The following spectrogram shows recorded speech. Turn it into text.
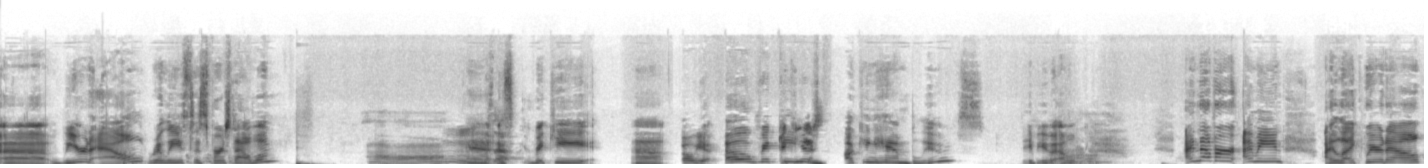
uh, Weird Al released his first album. Aww. Yeah, that- Ricky, uh, Oh, yeah. Oh, Ricky. Ricky and Buckingham Blues debut album. I never, I mean, I like Weird Al,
